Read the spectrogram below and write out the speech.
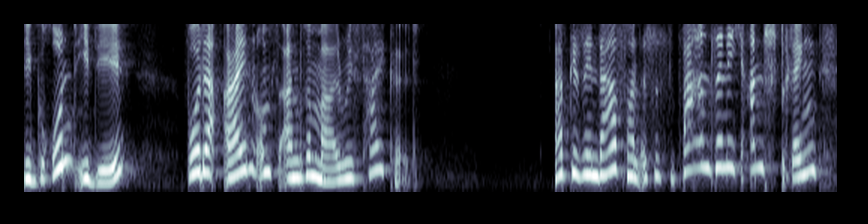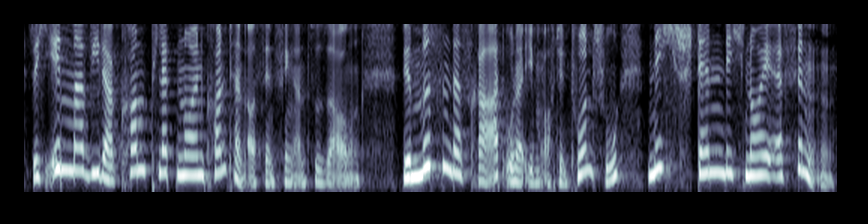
Die Grundidee wurde ein ums andere Mal recycelt. Abgesehen davon ist es wahnsinnig anstrengend, sich immer wieder komplett neuen Content aus den Fingern zu saugen. Wir müssen das Rad oder eben auch den Turnschuh nicht ständig neu erfinden.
